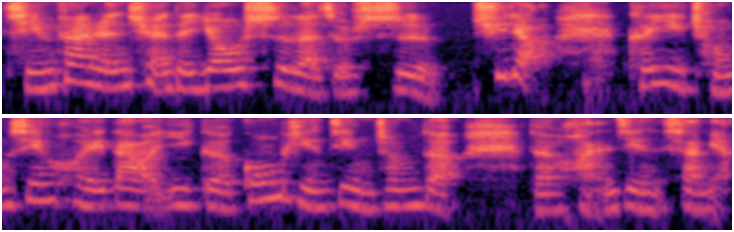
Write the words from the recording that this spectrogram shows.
侵犯人权的优势了，就是去掉，可以重新回到一个公平竞争的的环境下面，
